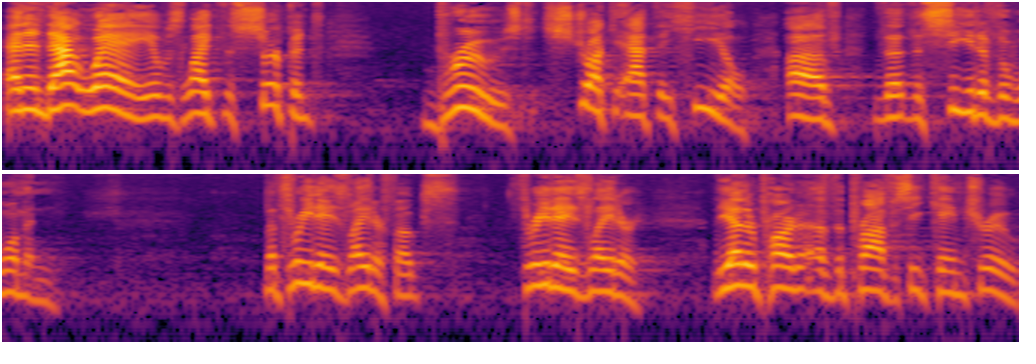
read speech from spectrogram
And in that way, it was like the serpent bruised, struck at the heel of the, the seed of the woman. But three days later, folks, three days later, the other part of the prophecy came true.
